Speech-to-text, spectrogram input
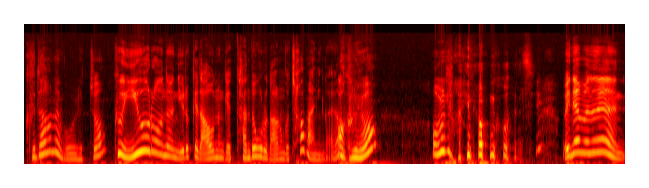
그 다음에 뭘 했죠? 그 이후로는 이렇게 나오는 게 단독으로 나오는 거 처음 아닌가요? 아 그래요? 어, 왜 이렇게 많이 나온 것 같지? 왜냐면은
